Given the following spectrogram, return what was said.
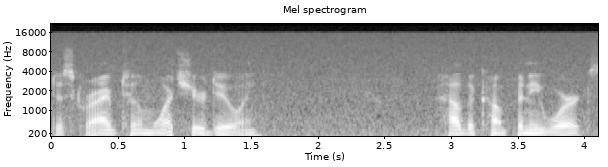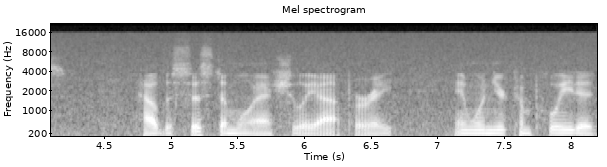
describe to them what you're doing, how the company works, how the system will actually operate, and when you're completed,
